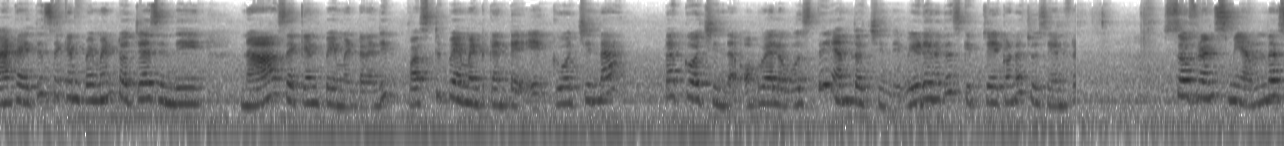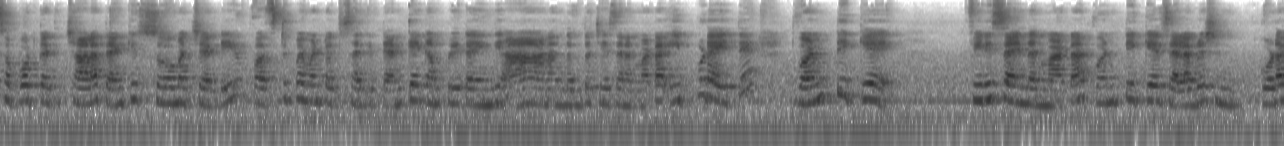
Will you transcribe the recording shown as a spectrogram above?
నాకైతే సెకండ్ పేమెంట్ వచ్చేసింది. నా సెకండ్ పేమెంట్ అనేది ఫస్ట్ పేమెంట్ కంటే ఎక్కువ వచ్చిందా తక్కువ వచ్చిందా? ఒకవేళ వస్తే ఎంత వచ్చింది? వీడియోని అయితే స్కిప్ చేయకుండా చూసేయండి సో ఫ్రెండ్స్ మీ అందరి సపోర్ట్కి అయితే చాలా థ్యాంక్ యూ సో మచ్ అండి. ఫస్ట్ పేమెంట్ వచ్చేసరికి టెన్ కే కంప్లీట్ అయింది. ఆ ఆనందంతో చేశానమాట ఇప్పుడైతే ట్వంటీ కే ఫినిష్ అయిందనమాట ట్వంటీ కే సెలబ్రేషన్ కూడా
